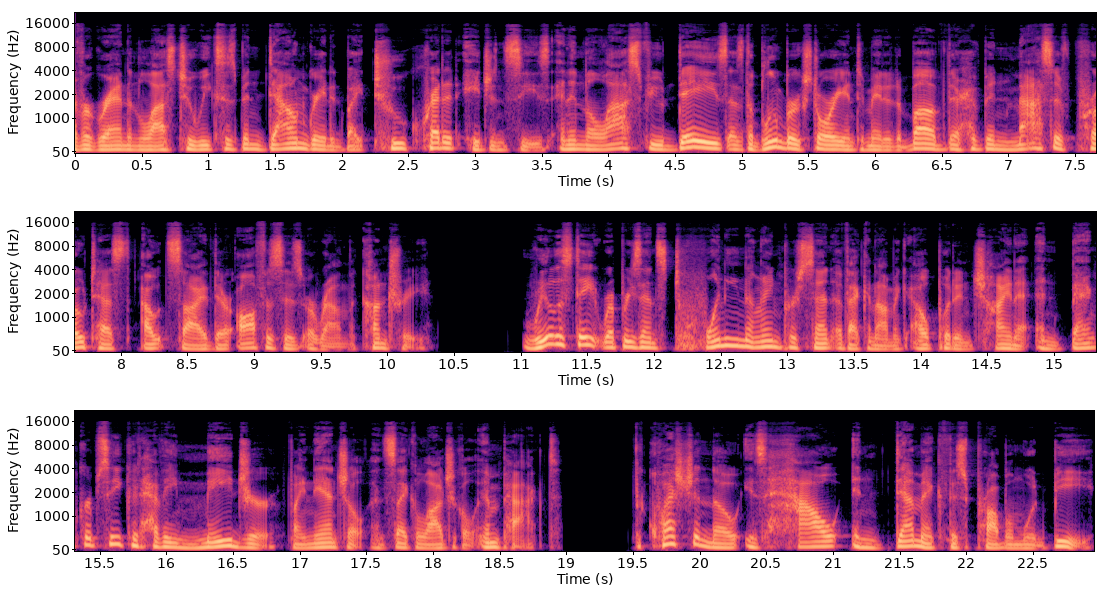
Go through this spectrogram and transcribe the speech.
Evergrande in the last two weeks has been downgraded by two credit agencies, and in the last few days, as the Bloomberg story intimated above, there have been massive protests outside their offices around the country. Real estate represents 29% of economic output in China, and bankruptcy could have a major financial and psychological impact. The question, though, is how endemic this problem would be.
